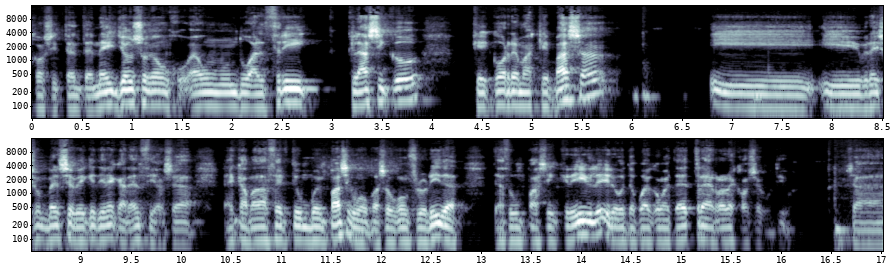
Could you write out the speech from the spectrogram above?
consistentes. Nate Johnson es un, es un, dual three clásico que corre más que pasa. Y, y Bryson Bell se ve que tiene carencia. O sea, es capaz de hacerte un buen pase, como pasó con Florida. Te hace un pase increíble y luego te puede cometer tres errores consecutivos. O sea,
